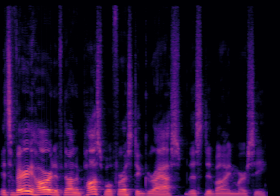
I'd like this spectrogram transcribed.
It's very hard, if not impossible, for us to grasp this divine mercy.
